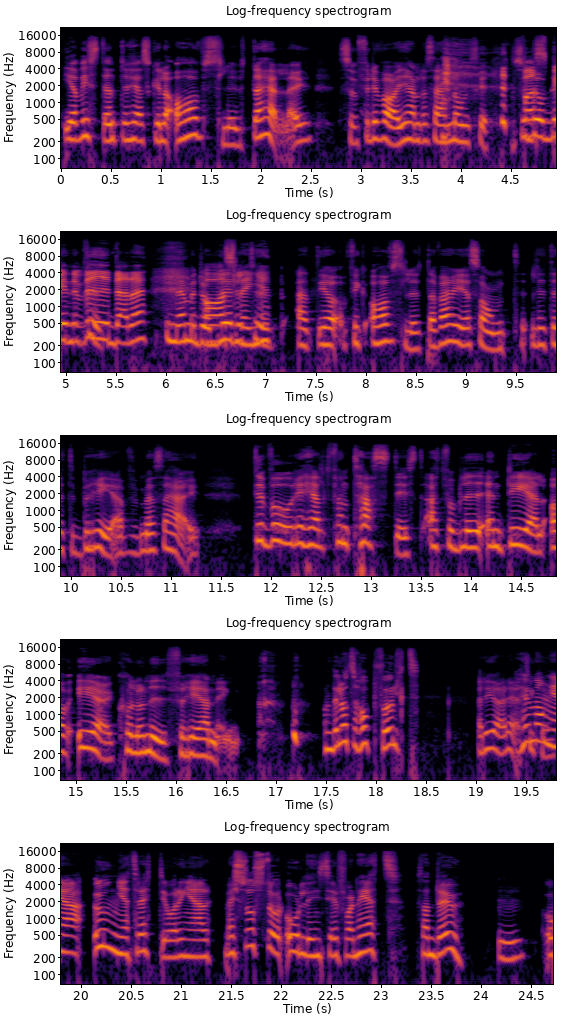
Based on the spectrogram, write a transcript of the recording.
Jag visste inte hur jag skulle avsluta heller. Så, för det var ju ändå så här långt skrivet. Så Bara då blev det typ, vidare. nej men då blev det aslänge. typ att jag fick avsluta varje sånt litet brev med så här. Det vore helt fantastiskt att få bli en del av er koloniförening. Det låter hoppfullt. Ja det gör det. Hur många unga 30-åringar med så stor odlingserfarenhet som du Mm. och,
